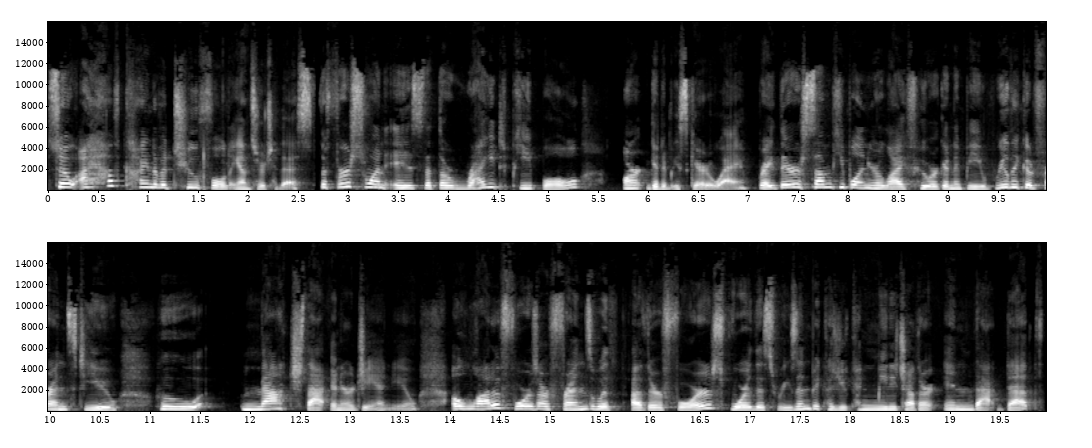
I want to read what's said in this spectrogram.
So, I have kind of a twofold answer to this. The first one is that the right people aren't going to be scared away, right? There are some people in your life who are going to be really good friends to you who match that energy in you. A lot of fours are friends with other fours for this reason because you can meet each other in that depth.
